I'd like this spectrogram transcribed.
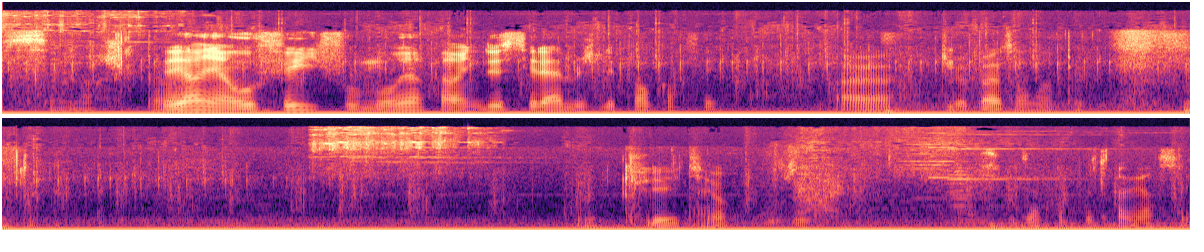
Ça marche pas. D'ailleurs, il y a un haut fait, il faut mourir par une de ces lames, je l'ai pas encore fait. Euh, tu veux pas attendre un peu? Une clé, tiens. C'est bizarre qu'on peut traverser.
